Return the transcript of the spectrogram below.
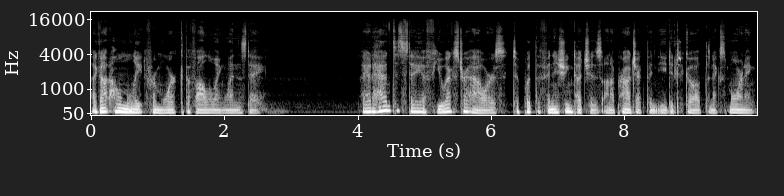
I got home late from work the following Wednesday. I had had to stay a few extra hours to put the finishing touches on a project that needed to go out the next morning.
